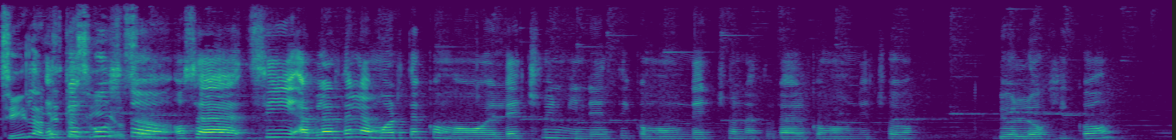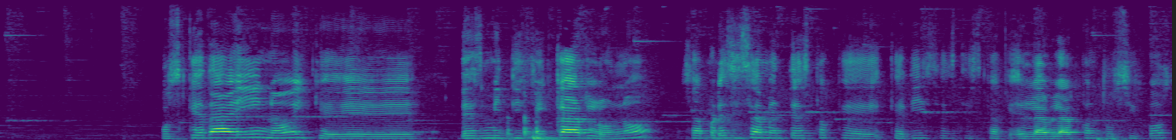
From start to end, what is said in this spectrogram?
Sí, la Es neta que sí, justo, o sea... sí, hablar de la muerte como el hecho inminente y como un hecho natural, como un hecho biológico, pues queda ahí, ¿no? Y que desmitificarlo, ¿no? O sea, precisamente esto que, que dices, Tisca, el hablar con tus hijos,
